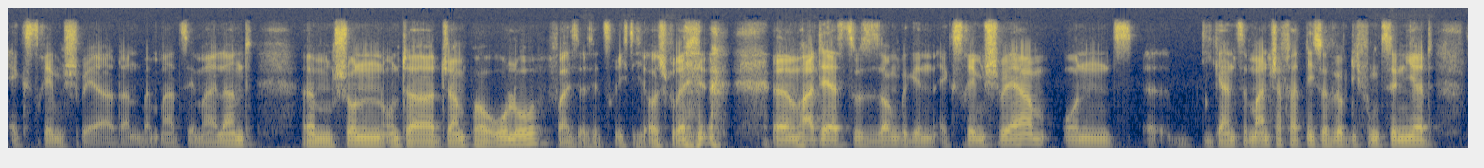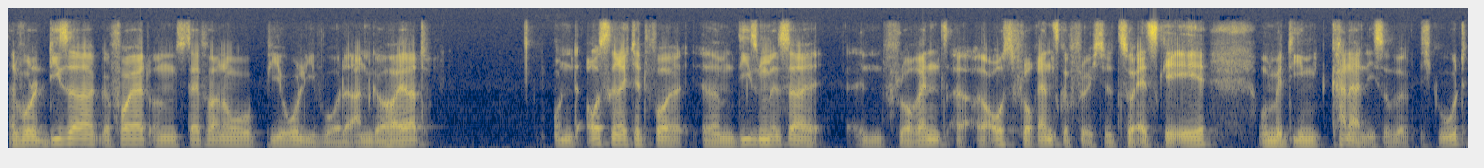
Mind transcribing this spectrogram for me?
extrem schwer dann beim AC Mailand. Ähm, schon unter Giampaolo, falls ich das jetzt richtig ausspreche, ähm, hatte er es zu Saisonbeginn extrem schwer und äh, die ganze Mannschaft hat nicht so wirklich funktioniert. Dann wurde dieser gefeuert und Stefano Pioli wurde angeheuert. Und ausgerechnet vor ähm, diesem ist er in Florenz, äh, aus Florenz geflüchtet zur SGE und mit ihm kann er nicht so wirklich gut.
